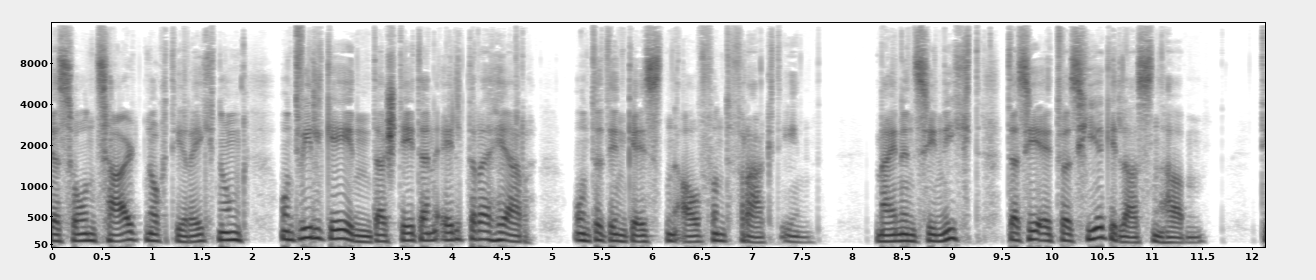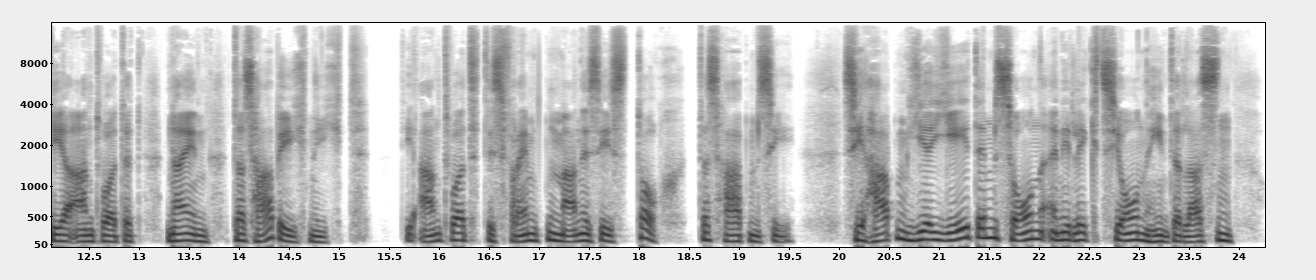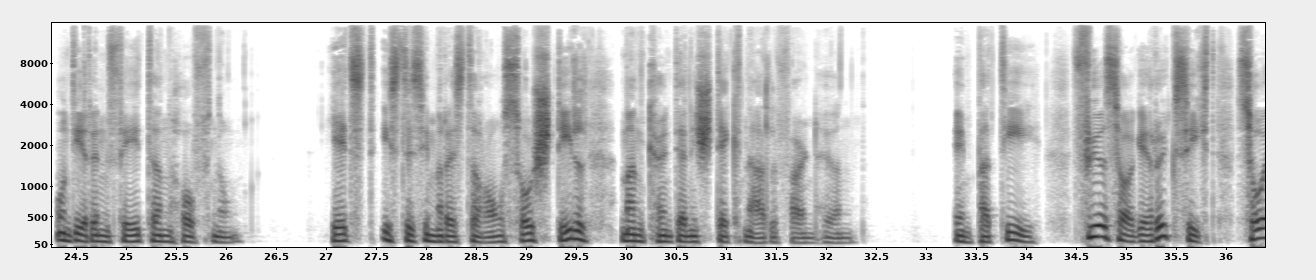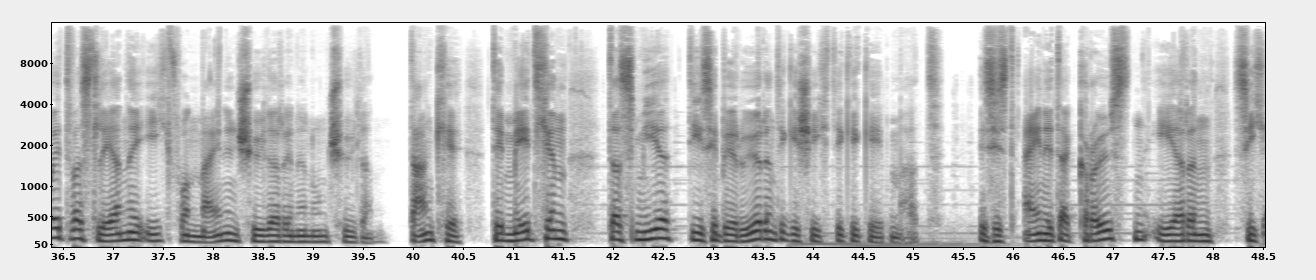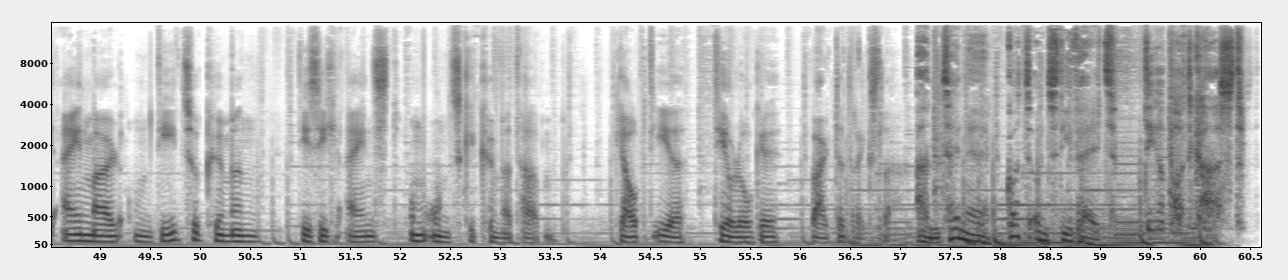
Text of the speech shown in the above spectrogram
Der Sohn zahlt noch die Rechnung und will gehen, da steht ein älterer Herr unter den Gästen auf und fragt ihn. Meinen Sie nicht, dass Sie etwas hier gelassen haben? Der antwortet, Nein, das habe ich nicht. Die Antwort des fremden Mannes ist doch, das haben sie. Sie haben hier jedem Sohn eine Lektion hinterlassen und ihren Vätern Hoffnung. Jetzt ist es im Restaurant so still, man könnte eine Stecknadel fallen hören. Empathie, Fürsorge, Rücksicht, so etwas lerne ich von meinen Schülerinnen und Schülern. Danke dem Mädchen, das mir diese berührende Geschichte gegeben hat. Es ist eine der größten Ehren, sich einmal um die zu kümmern, die sich einst um uns gekümmert haben. Glaubt ihr, Theologe Walter Drexler? Antenne, Gott und die Welt, der Podcast.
